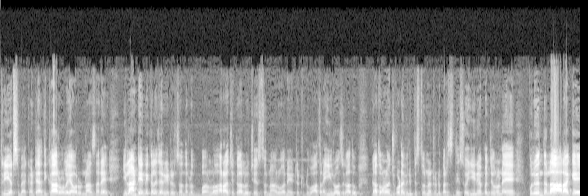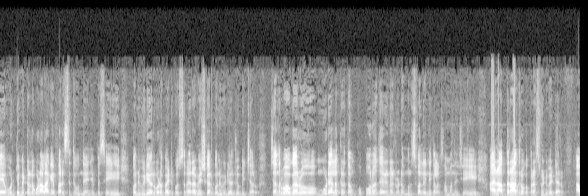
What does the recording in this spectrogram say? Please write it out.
త్రీ ఇయర్స్ బ్యాక్ అంటే అధికారంలో ఎవరున్నా సరే ఇలాంటి ఎన్నికలు జరిగేటువంటి సందర్భంలో అరాచకాలు చేస్తున్నారు అనేటటువంటి వాదన ఈ రోజు కాదు. గతంలో నుంచి కూడా వినిపిస్తున్నటువంటి పరిస్థితి. సో ఈ నేపథ్యంలోనే పులివెందుల అలాగే ఒంటిమిట్టలో కూడా అలాగే పరిస్థితి ఉంది అని చెప్పేసి కొన్ని వీడియోలు కూడా బయటకు వస్తున్నాయి. రమేష్ గారు కొన్ని వీడియోలు చూపించారు. చంద్రబాబు గారు మూడేళ్ళ క్రితం కుప్పంలో జరిగినటువంటి మున్సిపల్ ఎన్నికలకు సంబంధించి ఆయన అర్ధరాత్రి ఒక ప్రెస్ మీట్ పెట్టారు. ఆ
